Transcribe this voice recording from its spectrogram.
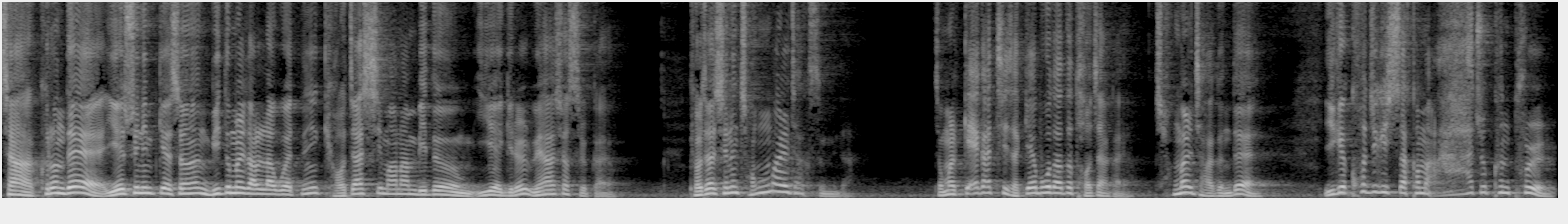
자, 그런데 예수님께서는 믿음을 달라고 했더니 겨자씨만한 믿음 이 얘기를 왜 하셨을까요? 겨자씨는 정말 작습니다. 정말 깨같이 작, 깨보다도 더 작아요. 정말 작은데 이게 커지기 시작하면 아주 큰 풀,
